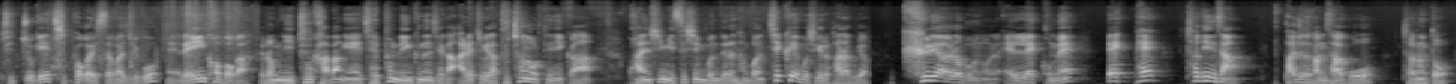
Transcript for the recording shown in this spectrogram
뒤쪽에 지퍼가 있어가지고 네, 레인 커버가 여러분 이 두 가방에 제품 링크는 제가 아래쪽에다 붙여놓을 테니까 관심 있으신 분들은 한번 체크해 보시기를 바라고요 그래야 여러분 오늘 엘레콤의 백팩 첫인상 봐주셔서 감사하고 저는 또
